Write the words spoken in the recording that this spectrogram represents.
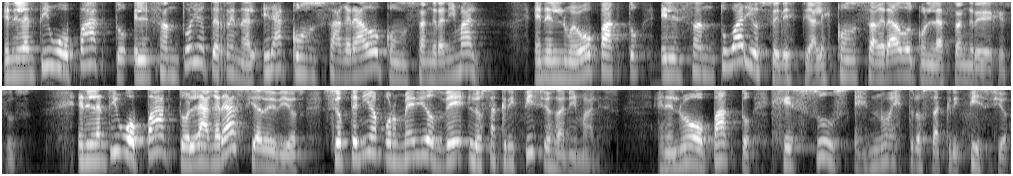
En el antiguo pacto, el santuario terrenal era consagrado con sangre animal. En el nuevo pacto, el santuario celestial es consagrado con la sangre de Jesús. En el antiguo pacto, la gracia de Dios se obtenía por medio de los sacrificios de animales. En el nuevo pacto, Jesús es nuestro sacrificio,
